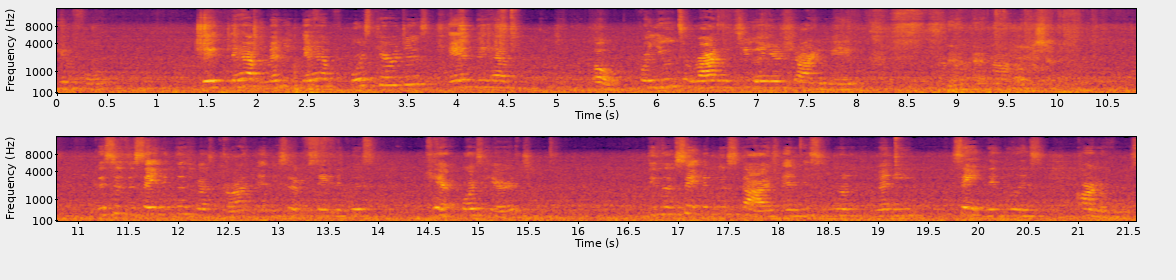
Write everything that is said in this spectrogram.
beautiful. They, they have many, they have horse carriages and they have, oh, for you to ride with you and your shawty, babe. This is the St. Nicholas restaurant and these are the St. Nicholas car- horse carriage. These are St. Nicholas skies, and this is one of many St. Nicholas carnivals.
